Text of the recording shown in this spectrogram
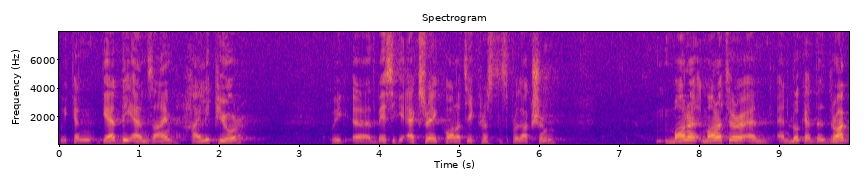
we can get the enzyme highly pure, we, uh, basically X-ray quality crystals production, monitor and, and look at the drug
